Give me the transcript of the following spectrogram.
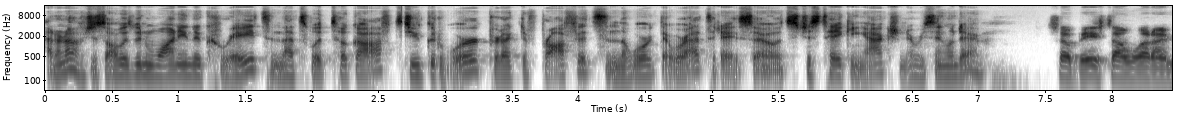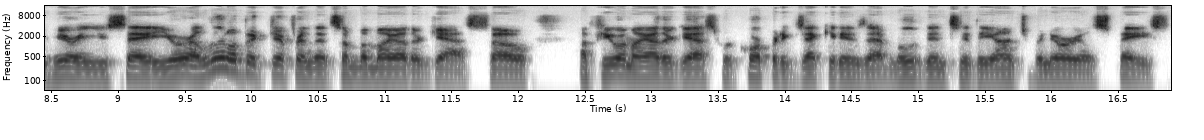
I don't know, I've just always been wanting to create. And that's what took off to do good work, productive profits, and the work that we're at today. So it's just taking action every single day. So, based on what I'm hearing you say, you're a little bit different than some of my other guests. So, a few of my other guests were corporate executives that moved into the entrepreneurial space.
